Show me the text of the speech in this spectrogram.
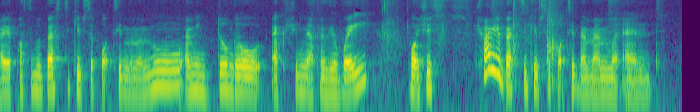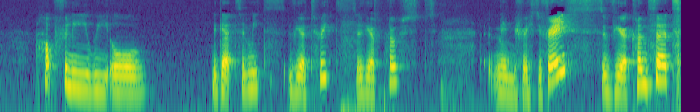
Try your possible best to keep supporting Mamamoo. I mean, don't go extremely out of your way, but just try your best to keep supporting Mamamoo, and hopefully we all get to meet via tweets, via posts, maybe face to face, via concert,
